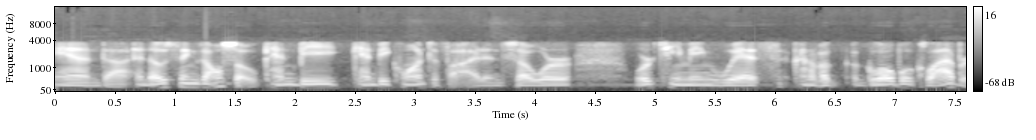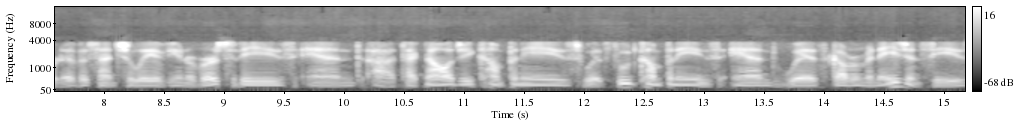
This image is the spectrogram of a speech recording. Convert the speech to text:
and uh, and those things also can be can be quantified. And so we're we're teaming with kind of a, a global collaborative essentially of universities and uh, technology companies with food companies and with government agencies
